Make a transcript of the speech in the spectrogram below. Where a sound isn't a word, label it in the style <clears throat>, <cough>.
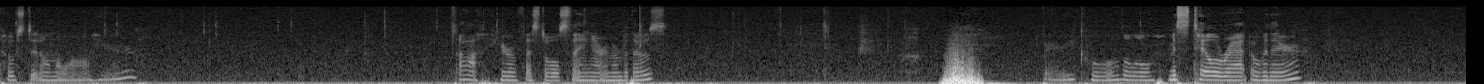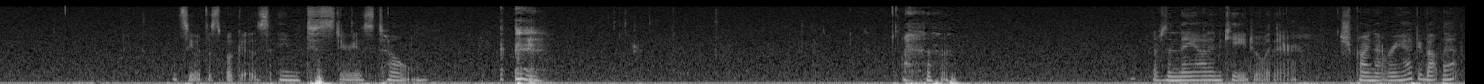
posted on the wall here. Ah, Hero Festivals thing. I remember those. Very cool. The little Misttail rat over there. Let's see what this book is. A Mysterious Tome. <coughs> There's a Naod in a cage over there. She's probably not very happy about that.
